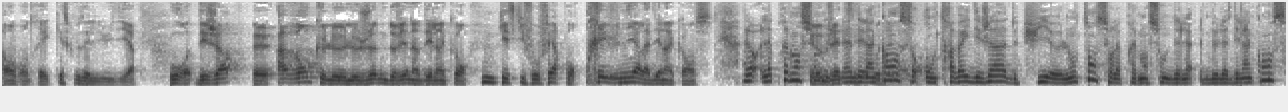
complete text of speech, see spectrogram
rencontrer. Qu'est-ce que vous allez lui dire? Pour déjà, avant que le, jeune devienne un délinquant, hmm. qu'est-ce qu'il faut faire pour prévenir la délinquance? Alors la prévention de la délinquance, on travaille déjà depuis longtemps sur la prévention de la, délinquance.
